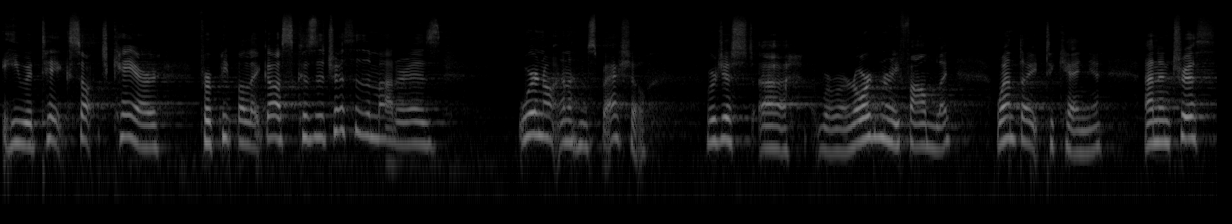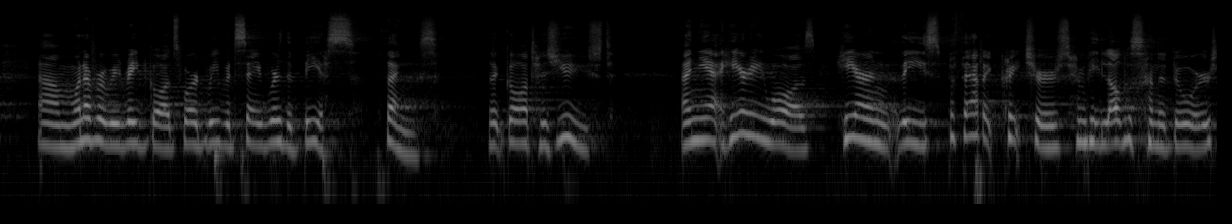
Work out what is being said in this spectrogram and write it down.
He would take such care for people like us. Because the truth of the matter is, we're not anything special. We're just, uh, we're an ordinary family, went out to Kenya, and in truth, um, whenever we read God's word, we would say we're the base things that God has used. And yet, here he was, hearing these pathetic creatures whom he loves and adores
